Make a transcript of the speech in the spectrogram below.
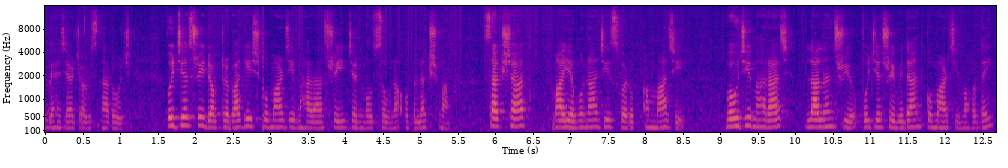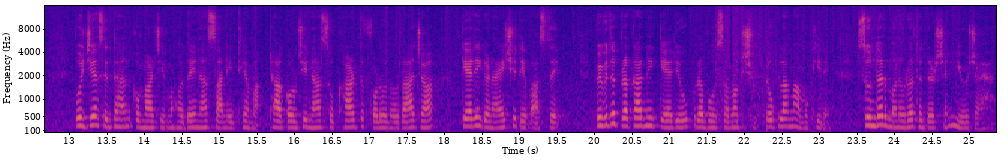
બે હજાર ચોવીસના રોજ, પૂજ્ય શ્રી ડૉક્ટર વાગેશ કુમારજી મહારાજ શ્રી જન્મોત્સવના ઉપલક્ષમાં, સાક્ષાત મા યમુનાજી સ્વરૂપ અંબાજી વહુજી મહારાજ, લાલનશ્રીઓ, પૂજ્ય શ્રી વેદાંત કુમારજી મહોદય, પૂજ્ય સિદ્ધાંત કુમારજી મહોદયના સાનિધ્યમાં ઠાકોરજીના સુખાર્થ ફળોનો રાજા કેરી ગણાય છે તે વાસ્તે. વિવિધ પ્રકારની કેરીઓ પ્રભુ સમક્ષ ટોપલામાં મૂકીને સુંદર મનોરથ દર્શન યોજાયા.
